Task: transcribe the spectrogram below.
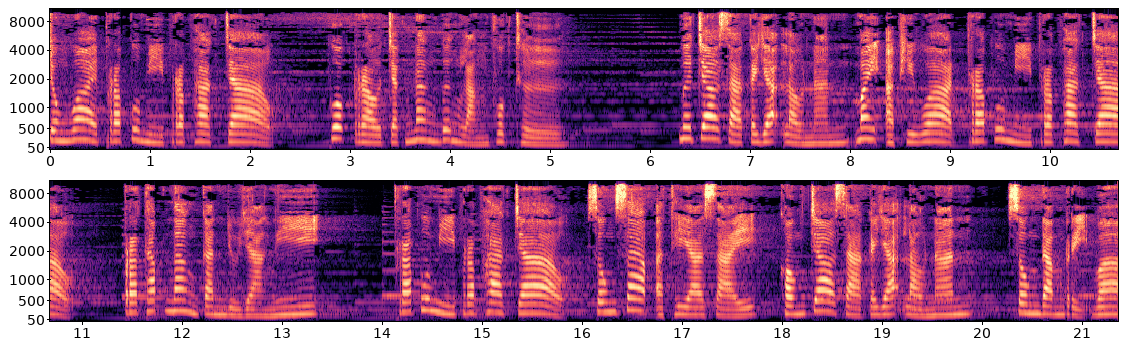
จงไหว้พระผู้มีพระภาคเจ้า พวกเราจะนั่งเบื้องหลังพวกเธอเมื่อเจ้าสากยะเหล่านั้นไม่อภิวาทพระผู้มีพระภาคเจ้า ประทับนั่งกันอยู่อย่างนี้ พระผู้มีพระภาคเจ้าทรงทราบอัธยาศัยของเจ้าสากยะเหล่านั้น ทรงดำริว่า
